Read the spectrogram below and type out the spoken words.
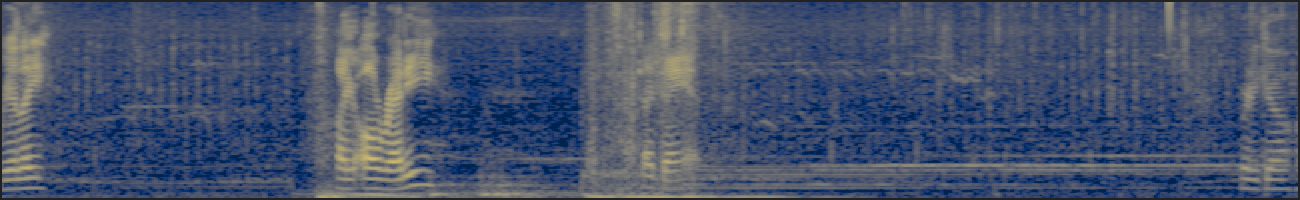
Really? Like, already? God it. Where'd he go?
